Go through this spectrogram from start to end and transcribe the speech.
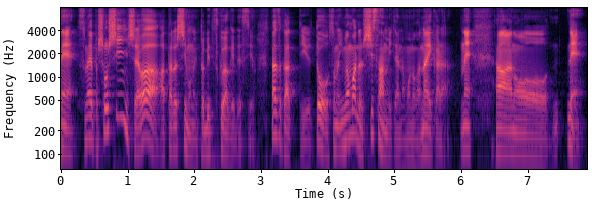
ね、そのやっぱ初心者は新しいものに飛びつくわけですよ。なぜかっていうと、その今までの資産みたいなものがないから、ね、あの、ね、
